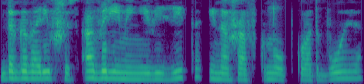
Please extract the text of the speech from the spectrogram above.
договорившись о времени визита и нажав кнопку отбоя,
